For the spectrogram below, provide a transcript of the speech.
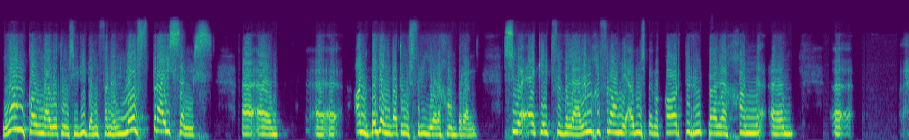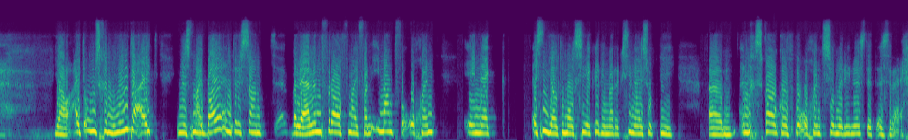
lankal nou het ons hierdie ding van 'n lofprysings 'n uh, 'n uh, 'n aanbidding wat ons vir die Here gaan bring. So ek het vir Willem gevra om die ouens bymekaar te roep. Hulle gaan ehm um, uh ja, uit ons gemeente uit en dit is my baie interessant. Willem vra vir my van iemand ver oggend en ek is nie heeltemal seker nie, maar ek sien hy's op die ehm um, ingeskakel ver oggend. So Marinus, dit is reg.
